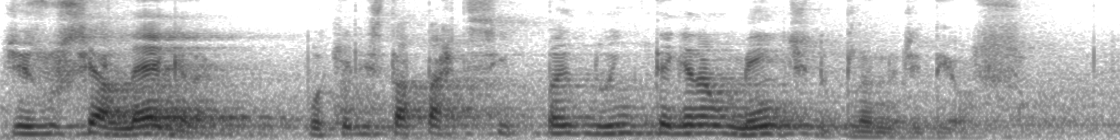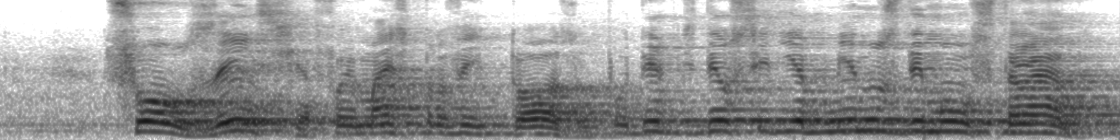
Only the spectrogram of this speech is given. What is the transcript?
Jesus se alegra porque ele está participando integralmente do plano de Deus. Sua ausência foi mais proveitosa, o poder de Deus seria menos demonstrado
